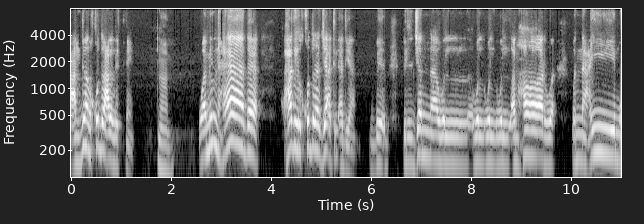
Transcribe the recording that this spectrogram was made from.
عندنا القدرة على الاثنين. نعم. ومن هذا هذه القدرة جاءت الأديان. بالجنة وال وال وال والأنهار والنعيم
